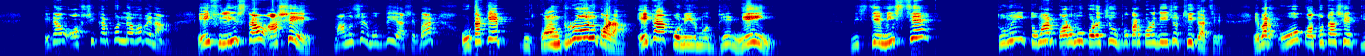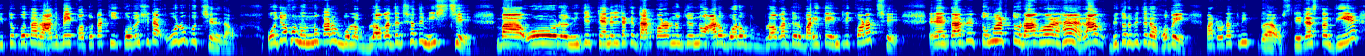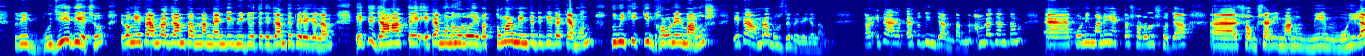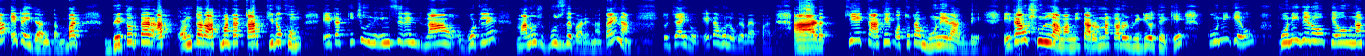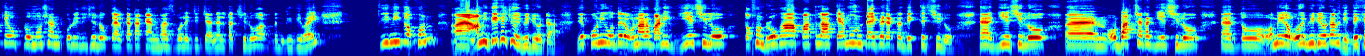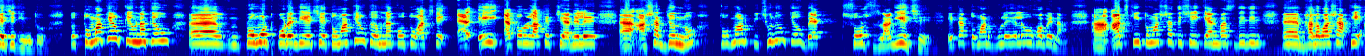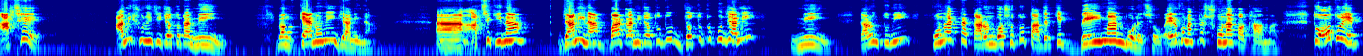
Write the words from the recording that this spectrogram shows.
এটাও অস্বীকার করলে হবে না। এই ফিলিংসটাও আসে, মানুষের মধ্যেই আসে বাট ওটাকে কন্ট্রোল করা, এটা কোনির মধ্যে নেই। মিশছে মিশছে তুমি তোমার কর্ম করেছ উপকার করে দিয়েছ ঠিক আছে। এবার ও কতটা সে কৃতজ্ঞতা রাখবে কতটা কি করবে সেটা ওর উপর ছেড়ে দাও। ও যখন অন্য কারও ব্লগারদের সাথে মিশছে বা ওর নিজের চ্যানেলটাকে দাঁড় করানোর জন্য আরও বড় ব্লগারদের বাড়িতে এন্ট্রি করাচ্ছে তাতে তোমার তো রাগ হওয়ার হ্যাঁ রাগ ভিতরে ভিতরে হবে। বাট ওটা তুমি স্টেটাসটা দিয়ে তুমি বুঝিয়ে দিয়েছ এবং এটা আমরা জানতাম না ম্যান্ডির ভিডিও থেকে জানতে পেরে গেলাম। এতে জানাতে এটা মনে হলো এবার তোমার মেন্টালিটিটা কেমন? তুমি ঠিক কী ধরনের মানুষ? এটা আমরা বুঝতে পেরে গেলাম। কারণ এটা এতদিন জানতাম না। আমরা জানতাম কোনি মানে একটা সরল সোজা আহ, সংসারী মানুষ মেয়ে মহিলা, এটাই জানতাম। বাট ভেতরকার অন্তর আত্মাটা কার কীরকম, এটা কিছু ইনসিডেন্ট না ঘটলে মানুষ বুঝতে পারে না, তাই না? তো যাই হোক, এটা হলো ব্যাপার। আর কে কাকে কতটা মনে রাখবে, এটাও শুনলাম আমি কারও না কারোর ভিডিও থেকে। কোনিকেও, কোনিদেরও কেউ না কেউ প্রমোশন করে দিয়েছিল, ক্যালকাটা ক্যানভাস বলে যে চ্যানেলটা ছিল একদম দিদিভাই। তিনি তখন আমি দেখেছি ওই ভিডিওটা, যে কোনি ওদের ওনার বাড়ি গিয়েছিল, তখন রোগা পাতলা কেমন টাইপের একটা দেখতে ছিল হ্যাঁ গিয়েছিল ওর বাচ্চাটা গিয়েছিল তো আমি ওই ভিডিওটা দেখেছি কিন্তু। তো তোমাকেও কেউ না কেউ প্রমোট করে দিয়েছে, তোমাকেও কেউ না কেউ তো আজকে এই এত লাখের চ্যানেলে আসার জন্য তোমার পিছনেও কেউ ব্যাক সোর্স লাগিয়েছে, এটা তোমার ভুলে গেলেও হবে না। আজ কি তোমার সাথে সেই ক্যানভাস দিদির ভালোবাসা কি আছে? আমি শুনেছি যতটা নেই, এবং কেন নেই জানি না। আছে কি না? জানি না বাট আমি যতদূর, যতটুকু জানি, নেই। কারণ তুমি কোনো একটা কারণবশত তাদেরকে বেইমান বলেছ। এরকম একটা শোনা কথা আমার। তো অতএব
